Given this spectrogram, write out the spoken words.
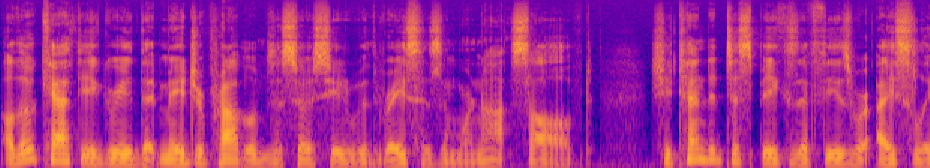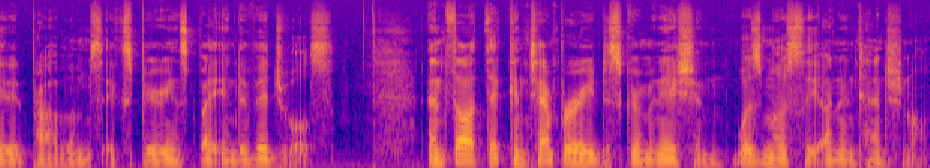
Although Kathy agreed that major problems associated with racism were not solved, she tended to speak as if these were isolated problems experienced by individuals, and thought that contemporary discrimination was mostly unintentional.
